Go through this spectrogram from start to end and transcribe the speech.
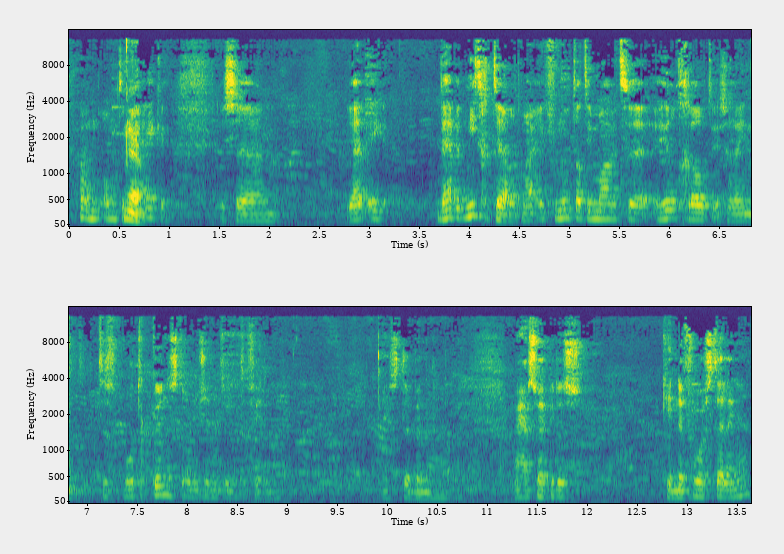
om, om te ja. kijken. Dus ehm, ja, ik, we hebben het niet geteld, maar ik vermoed dat die markt uh, heel groot is. Alleen het, is, wordt de kunst om ze natuurlijk te vinden. Is te benaderen. Maar ja, zo heb je dus kindervoorstellingen,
